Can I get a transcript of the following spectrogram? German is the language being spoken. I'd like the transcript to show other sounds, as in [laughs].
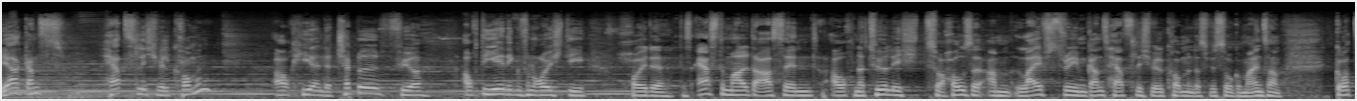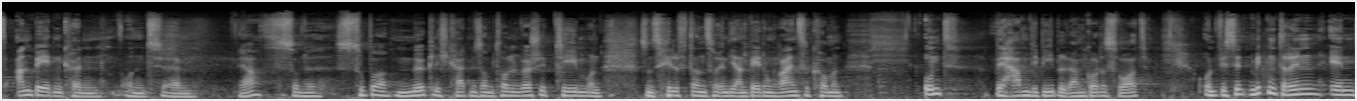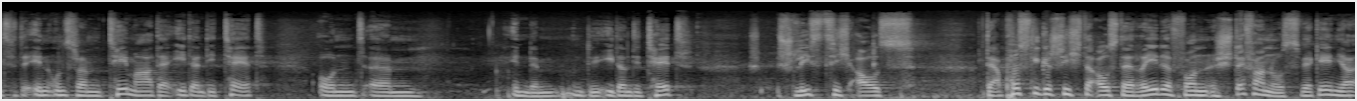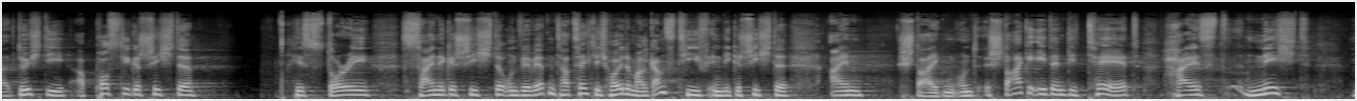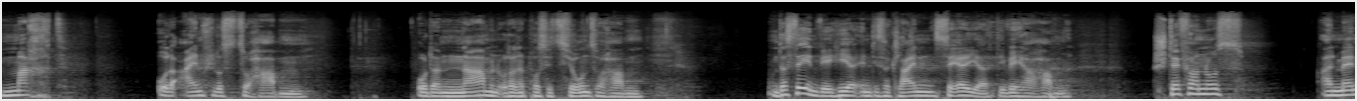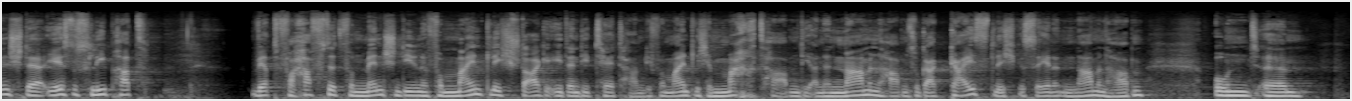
Ja, ganz herzlich willkommen, auch hier in der Chapel, für auch diejenigen von euch, die heute das erste Mal da sind, auch natürlich zu Hause am Livestream ganz herzlich willkommen, dass wir so gemeinsam Gott anbeten können. Und ähm, ja, es ist so eine super Möglichkeit mit so einem tollen Worship-Team und es uns hilft dann so in die Anbetung reinzukommen. Und wir haben die Bibel, wir haben Gottes Wort. Und wir sind mittendrin in, in unserem Thema der Identität. Und ähm, in dem, die Identität schließt sich aus der Apostelgeschichte, aus der Rede von Stephanus. Wir gehen ja durch die Apostelgeschichte, History, seine Geschichte und wir werden tatsächlich heute mal ganz tief in die Geschichte einsteigen. Und starke Identität heißt nicht Macht oder Einfluss zu haben oder einen Namen oder eine Position zu haben. Und das sehen wir hier in dieser kleinen Serie, die wir hier haben. Stephanus, ein Mensch, der Jesus lieb hat, wird verhaftet von Menschen, die eine vermeintlich starke Identität haben, die vermeintliche Macht haben, die einen Namen haben, sogar geistlich gesehen einen Namen haben. Und ähm,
